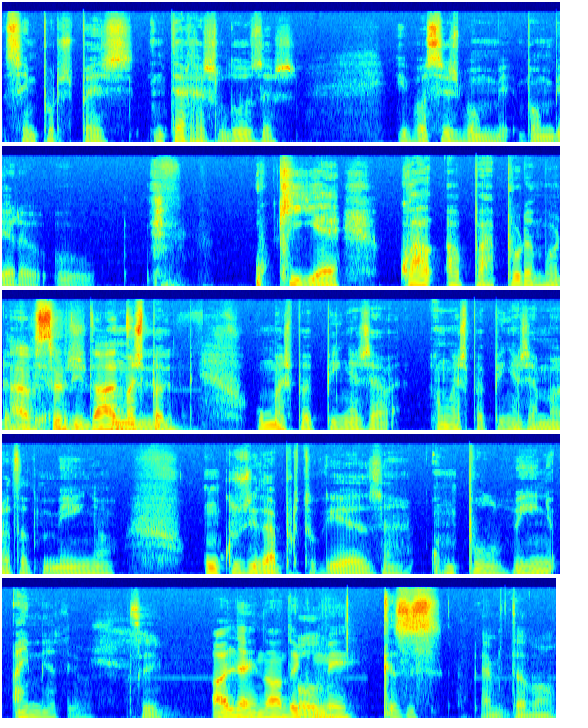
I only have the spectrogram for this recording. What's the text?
sem pôr os pés em terras lusas e vocês vão, vão ver o, o que é. Qual, opa, por amor de A Deus. absurdidade. Umas, umas papinhas já, umas papinhas à moda de minho, um cozido à portuguesa, um polvinho. Ai meu Deus. Sim, Olha, ainda ontem comi. Que se- é muito bom.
